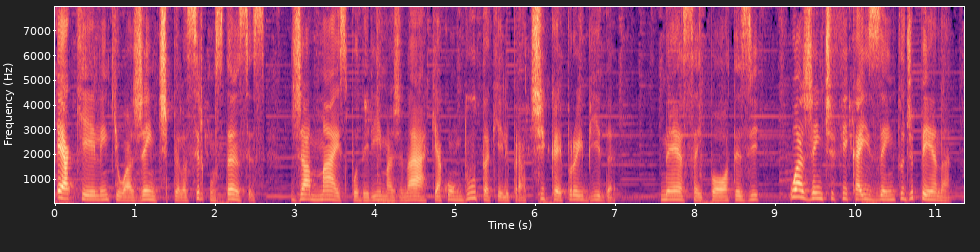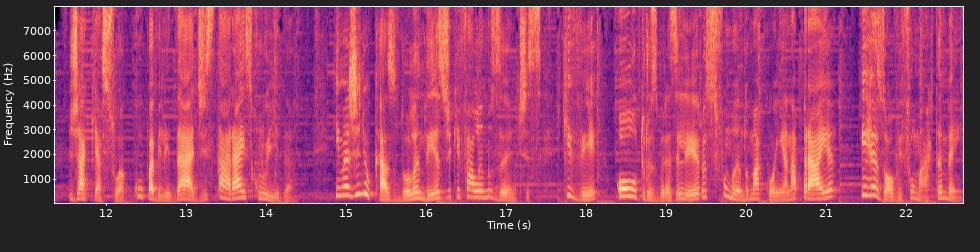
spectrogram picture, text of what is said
é aquele em que o agente, pelas circunstâncias, jamais poderia imaginar que a conduta que ele pratica é proibida. Nessa hipótese, o agente fica isento de pena, já que a sua culpabilidade estará excluída. Imagine o caso do holandês de que falamos antes, que vê outros brasileiros fumando maconha na praia e resolve fumar também.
